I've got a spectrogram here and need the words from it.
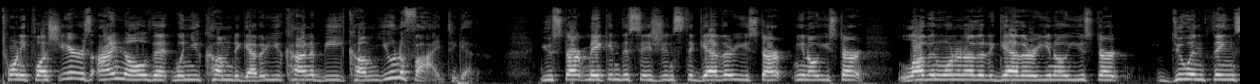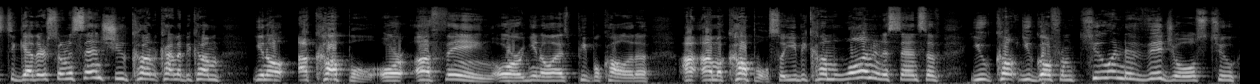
20 plus years, I know that when you come together, you kind of become unified together. You start making decisions together. You start, you know, you start loving one another together. You know, you start doing things together. So in a sense, you kind of become, you know, a couple or a thing, or you know, as people call it, a I'm a couple. So you become one in a sense of you you go from two individuals to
